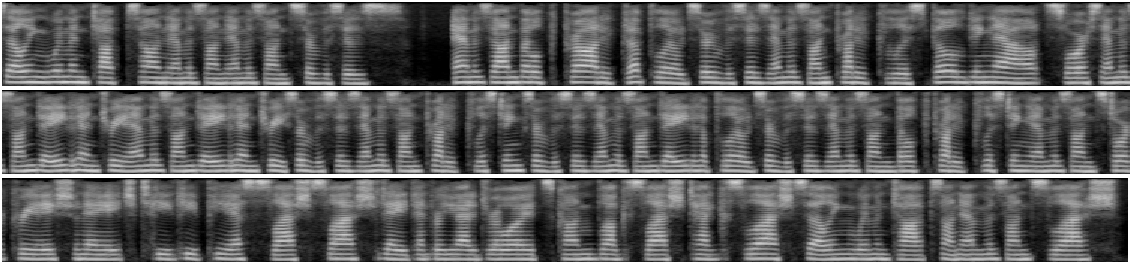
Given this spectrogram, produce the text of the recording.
Selling women tops on Amazon. Amazon services. Amazon bulk product upload services, Amazon product list building outsource, Amazon data entry, Amazon data entry services, Amazon product listing services, Amazon data upload services, Amazon bulk product listing, Amazon store creation, https slash slash date entry adroits com blog slash tag slash selling women tops on Amazon slash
